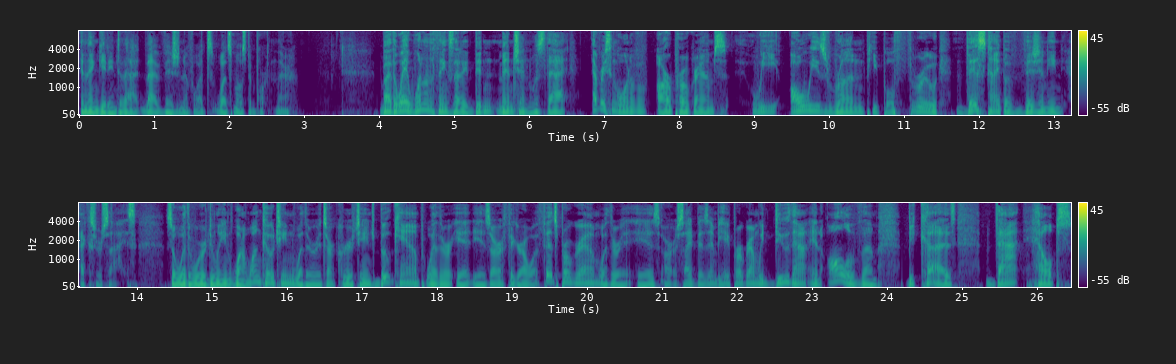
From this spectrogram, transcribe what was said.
and then getting to that that vision of what's what's most important there. By the way, one of the things that I didn't mention was that every single one of our programs we always run people through this type of visioning exercise. So whether we're doing one-on-one coaching, whether it's our career change boot camp, whether it is our figure out what fits program, whether it is our side biz MBA program, we do that in all of them because that helps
